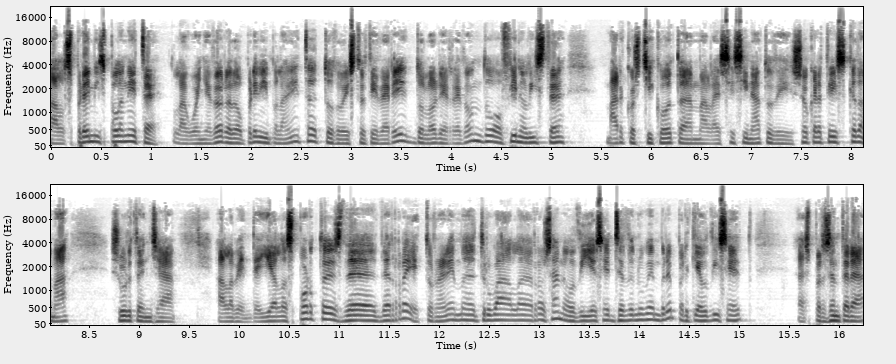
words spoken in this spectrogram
Els Premis Planeta, la guanyadora del Premi Planeta, Todo esto te daré, Dolores Redondo, o finalista, Marcos Chicot amb l'assassinato de Sócrates, que demà surten ja a la venda. I a les portes de, de res, tornarem a trobar la Rosana el dia 16 de novembre, perquè el 17 es presentarà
